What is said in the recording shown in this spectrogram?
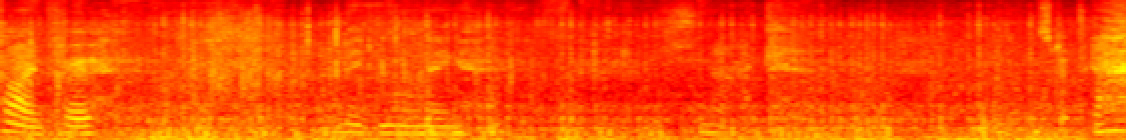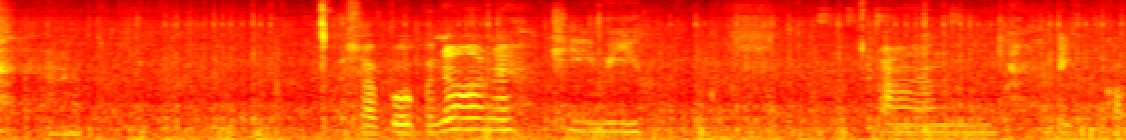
Time for mid-morning snack. Together. So I've brought banana, kiwi, and apricot.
